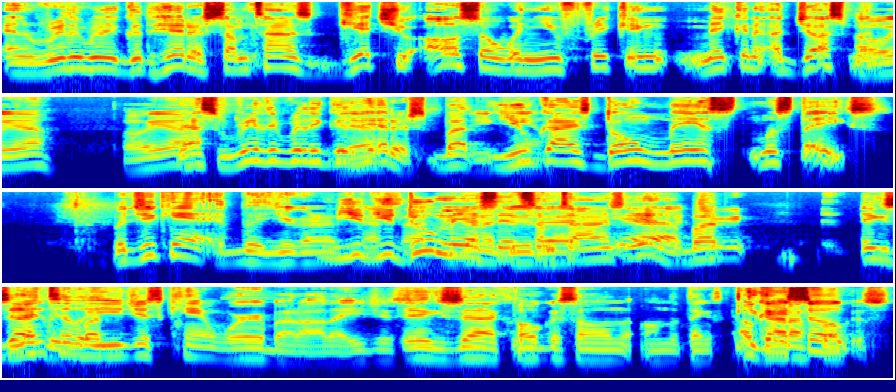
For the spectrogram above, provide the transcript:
And really, really good hitters sometimes get you also when you freaking making an adjustment. Oh yeah. Oh yeah. That's really, really good Yeah. hitters. But So you you, guys don't miss mistakes. But you can't. But you're gonna. You- you do you're miss it do sometimes, yeah, but you're- Exactly. mentally, but- you just can't worry about all that. You just exactly. focus on on the things. You Okay, gotta so focus.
